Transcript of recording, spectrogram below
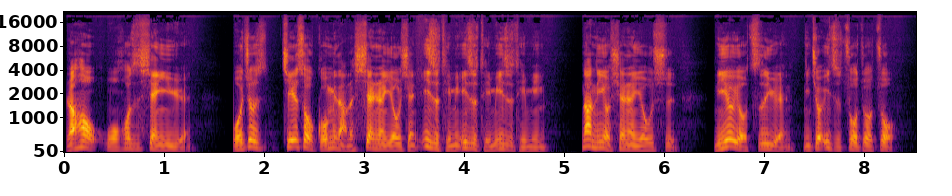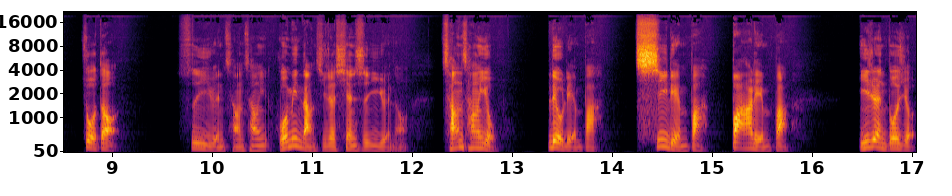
然后我或是县议员。我就接受国民党的现任优先，一直提名，一直提名，一直提名。那你有现任优势，你又有资源，你就一直做做做，做到市议员常常国民党籍的县市议员哦，常常有六连霸、七连霸、八连霸，一任多久？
